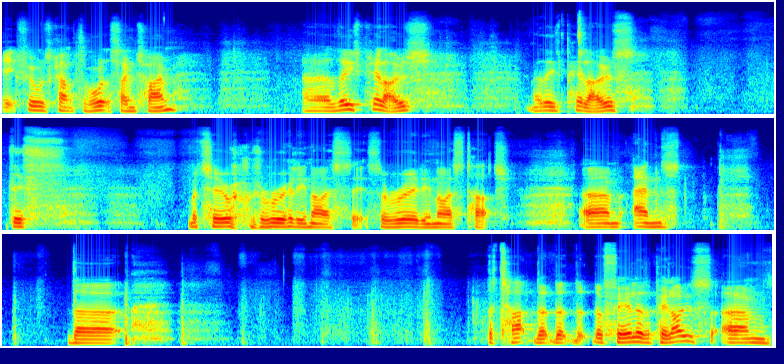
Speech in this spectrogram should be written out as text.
it feels comfortable at the same time. Uh, these pillows, now these pillows, this material is really nice. It's a really nice touch, um, and the the, the, the, the feel of the pillows. Um,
